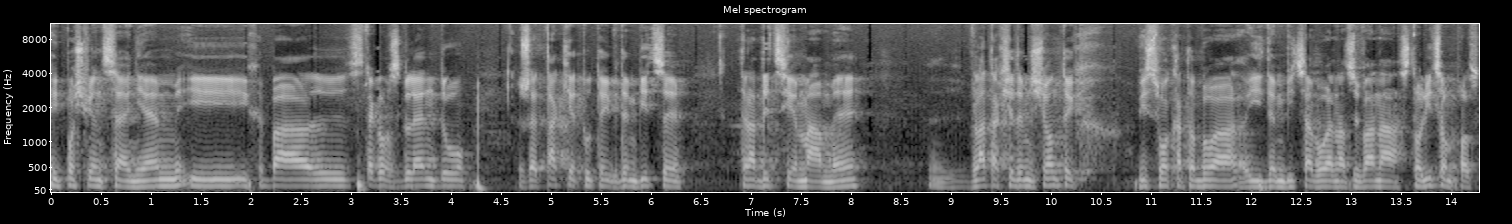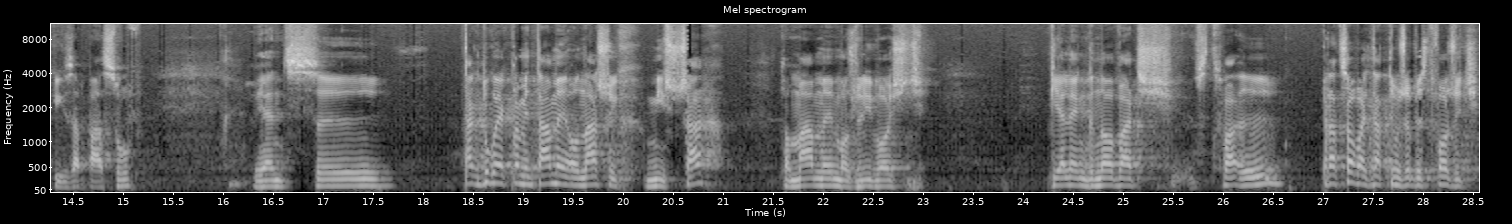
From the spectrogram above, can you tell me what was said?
i poświęceniem i chyba y, z tego względu, że takie tutaj w Dębicy tradycje mamy. y, W latach 70. Wisłoka to była i Dębica była nazywana stolicą polskich zapasów, więc y, tak długo jak pamiętamy o naszych mistrzach, to mamy możliwość pielęgnować, y, pracować nad tym, żeby stworzyć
